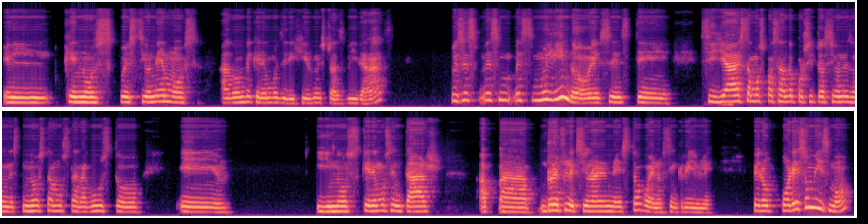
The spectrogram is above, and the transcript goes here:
el que nos cuestionemos a dónde queremos dirigir nuestras vidas pues es, muy lindo, es este, si ya estamos pasando por situaciones donde no estamos tan a gusto eh, y nos queremos sentar a, a, reflexionar en esto, bueno, es increíble. Pero por eso mismo,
